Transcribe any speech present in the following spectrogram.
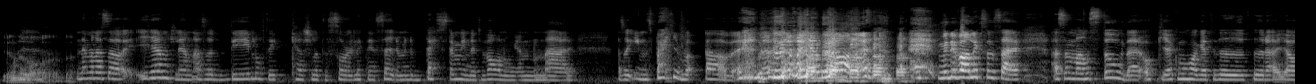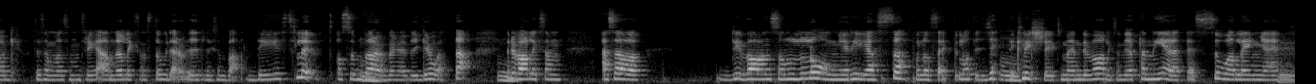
general. eller- Nej men alltså egentligen, alltså, det låter kanske lite sorgligt när jag säger det, men det bästa minnet var nog ändå när Alltså insparken var över. Men det var liksom så här, alltså man stod där och jag kommer ihåg att vi fyra, jag tillsammans med tre andra liksom stod där och vi liksom bara, det är slut. Och så bara började vi gråta. För det var liksom, alltså det var en sån lång resa på något sätt. Det låter jätteklyschigt men det var liksom, vi har planerat det så länge Mm.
